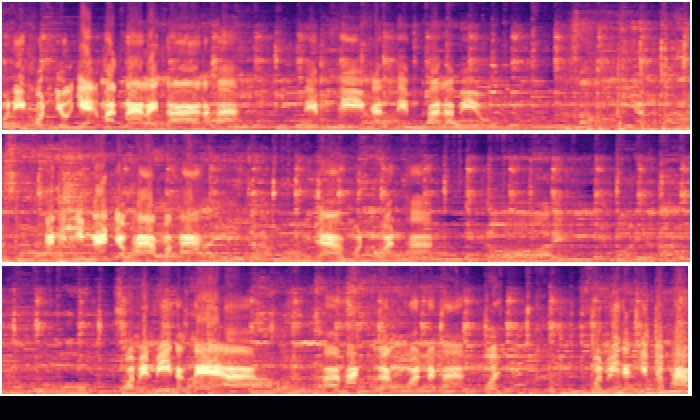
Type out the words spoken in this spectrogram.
วันนี้คนเยอะแยะมากหนาหลายตานะคะ เต็มที่กันเต็มคาราเบล อันนี้ทีมงานเจ้าภาพปะคะจ้ามวนมวนค่ะว่าเป็นมีตั้งแต่อ่าอ่าหางเครื่องมวนนะคะโอ้ยคนมีจะคลิปเจ้าภาพ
